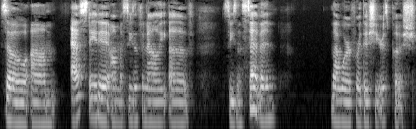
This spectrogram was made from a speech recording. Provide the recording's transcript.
So, um, as stated on my season finale of season seven, my word for this year is push.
